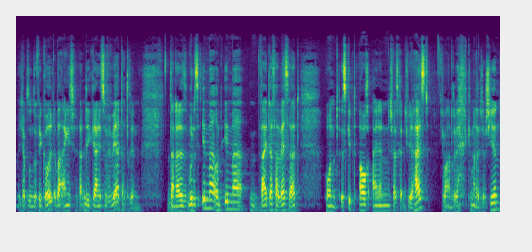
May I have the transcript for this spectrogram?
ich habe so und so viel Gold, aber eigentlich hatten die gar nicht so viel Wert da drin. Und dann wurde es immer und immer weiter verwässert und es gibt auch einen, ich weiß gerade nicht, wie er heißt, kann man, kann man recherchieren,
